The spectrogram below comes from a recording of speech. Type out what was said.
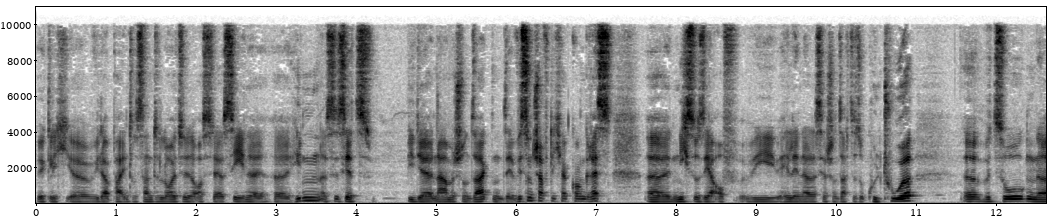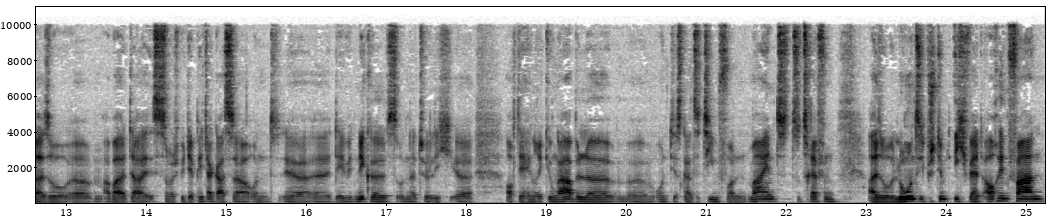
wirklich äh, wieder ein paar interessante Leute aus der Szene äh, hin. Es ist jetzt, wie der Name schon sagt, ein sehr wissenschaftlicher Kongress. Äh, nicht so sehr auf, wie Helena das ja schon sagte, so Kultur äh, bezogen. Ne? Also, ähm, aber da ist zum Beispiel der Peter Gasser und der äh, David Nichols und natürlich auch der Henrik Jungabele äh, und das ganze Team von Mind zu treffen. Also lohnt sich bestimmt. Ich werde auch hinfahren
